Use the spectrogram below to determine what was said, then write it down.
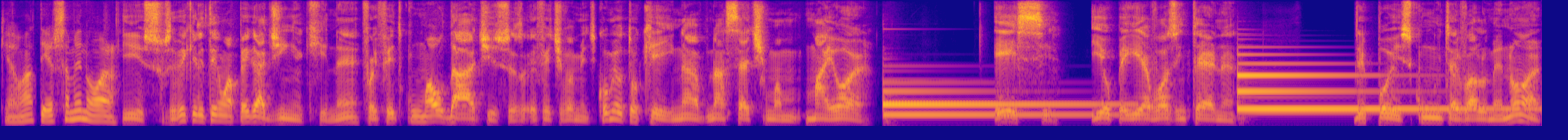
que é uma terça menor. Isso. Você vê que ele tem uma pegadinha aqui, né? Foi feito com maldade isso, efetivamente. Como eu toquei na, na sétima maior, esse, e eu peguei a voz interna depois com um intervalo menor,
